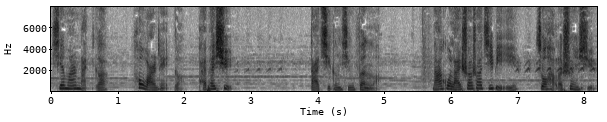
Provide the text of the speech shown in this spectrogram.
先玩哪个，后玩哪个，排排序。大齐更兴奋了，拿过来刷刷几笔，做好了顺序。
